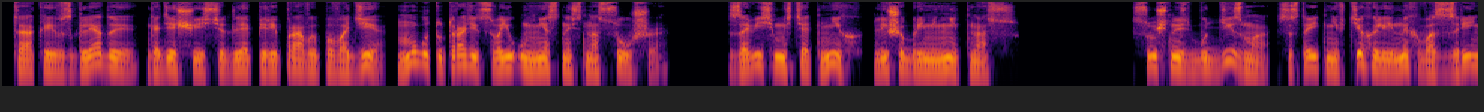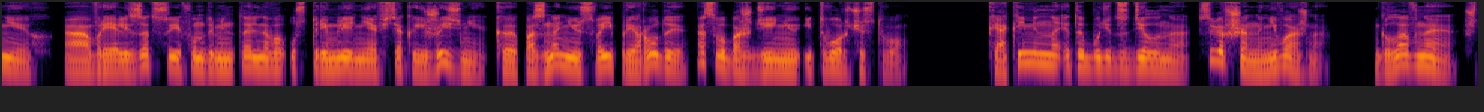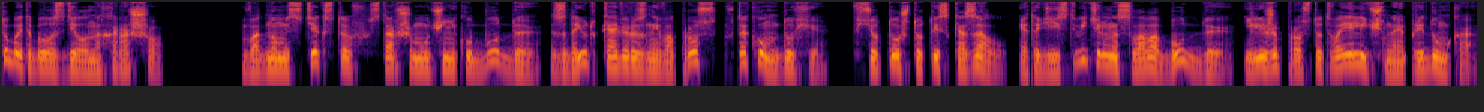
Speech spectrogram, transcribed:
Так и взгляды, годящиеся для переправы по воде, могут утратить свою уместность на суше. Зависимость от них лишь обременит нас. Сущность буддизма состоит не в тех или иных воззрениях, а в реализации фундаментального устремления всякой жизни к познанию своей природы, освобождению и творчеству. Как именно это будет сделано, совершенно неважно. Главное, чтобы это было сделано хорошо. В одном из текстов старшему ученику Будды задают каверзный вопрос в таком духе. «Все то, что ты сказал, это действительно слова Будды или же просто твоя личная придумка?»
